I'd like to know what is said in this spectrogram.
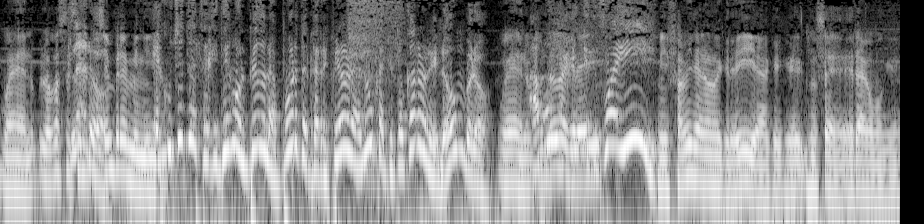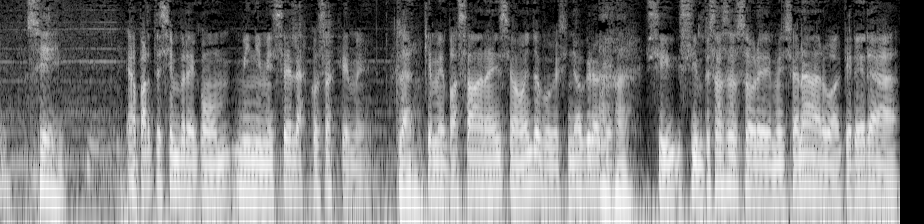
bueno, lo que Claro. siempre, siempre me... Escuchaste hasta que te han golpeado la puerta, te respiraron la nuca, te tocaron el hombro. Bueno, a no me creí. que fue ahí. Mi familia no me creía, que, que, no sé, era como que... Sí, Aparte siempre como minimicé las cosas que me, Claro. que me pasaban en ese momento, porque si no creo Ajá. que si, si empezás a sobredimensionar o a querer a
